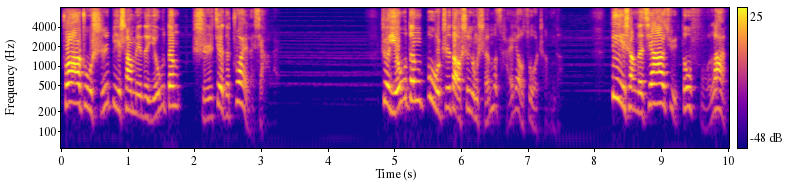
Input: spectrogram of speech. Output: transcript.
抓住石壁上面的油灯，使劲地拽了下来。这油灯不知道是用什么材料做成的，地上的家具都腐烂了，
